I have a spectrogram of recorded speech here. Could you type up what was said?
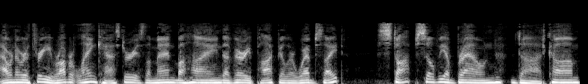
Hour number three, Robert Lancaster is the man behind a very popular website, StopSylviaBrowne.com.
